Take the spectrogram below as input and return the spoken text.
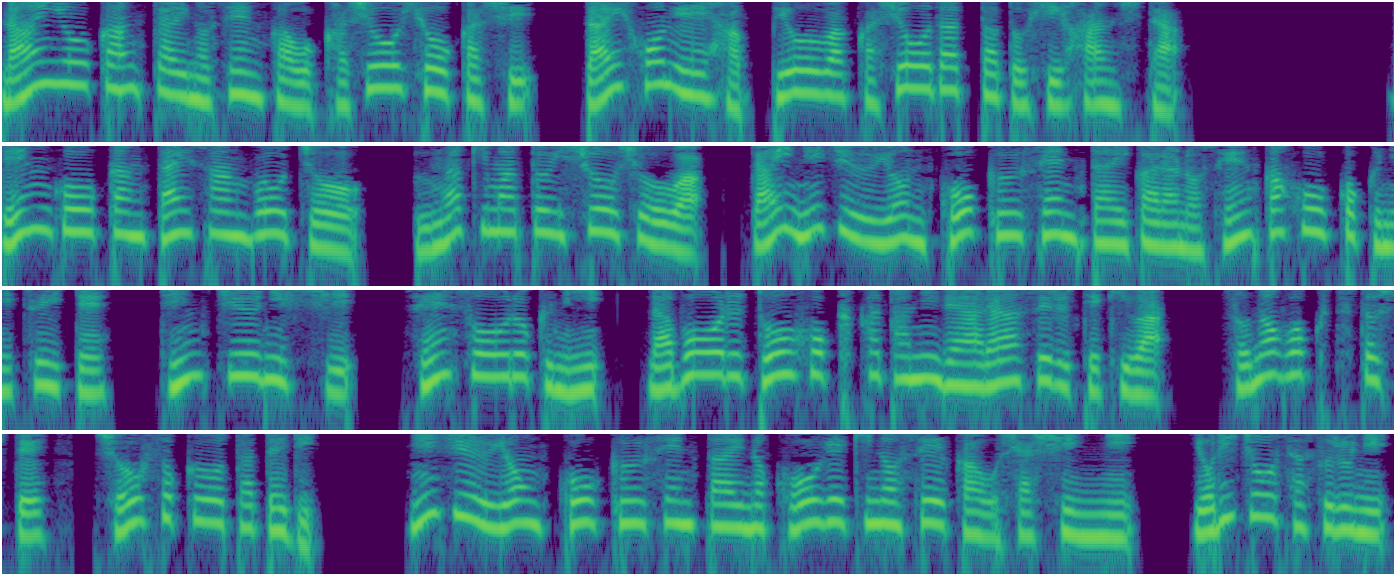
南洋艦隊の戦果を過小評価し、大本営発表は過小だったと批判した。連合艦隊参謀長、宇垣的衣装省は、第24航空戦隊からの戦果報告について、陣中日誌、戦争録に、ラボール東北型2で表せる敵は、その後屈として消息を立てり、24航空戦隊の攻撃の成果を写真に、より調査するに、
